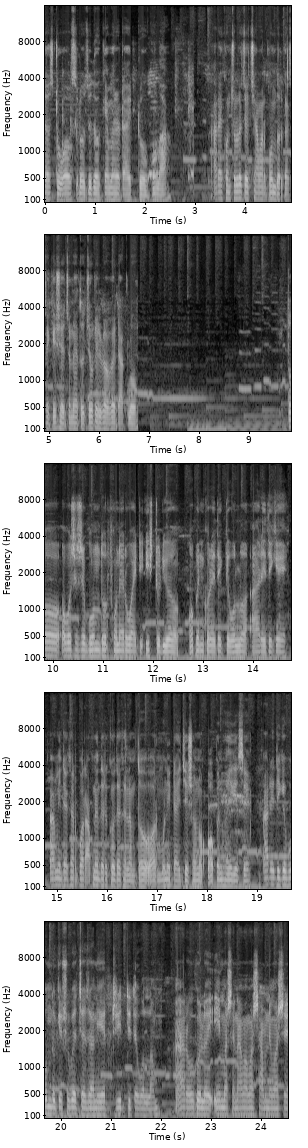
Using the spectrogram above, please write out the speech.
জাস্ট ওয়াও ছিল, যদিও ক্যামেরাটা একটু বলা আর এখন চলে যাচ্ছে আমার বন্ধুর কাছে, কিসের জন্য এত জটিলভাবে ডাকলো। তো অবশেষে বন্ধুর ফোনের ওয়াইটি স্টুডিও ওপেন করে দেখতে বলল, আর এদিকে আমি দেখার পর আপনাদেরকেও দেখালাম। তো ওর মনিটাইজেশন ওপেন হয়ে গেছে। আর এদিকে বন্ধুকে শুভেচ্ছা জানিয়ে ট্রিট দিতে বললাম। আর ওগুলো এই মাসে নাম আমার সামনে মাসে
